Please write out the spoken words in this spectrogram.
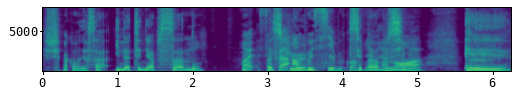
je sais pas comment dire ça, inatteignables, ça non. Ouais, c'est pas impossible quoi. C'est pas impossible. Euh, et, hmm.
